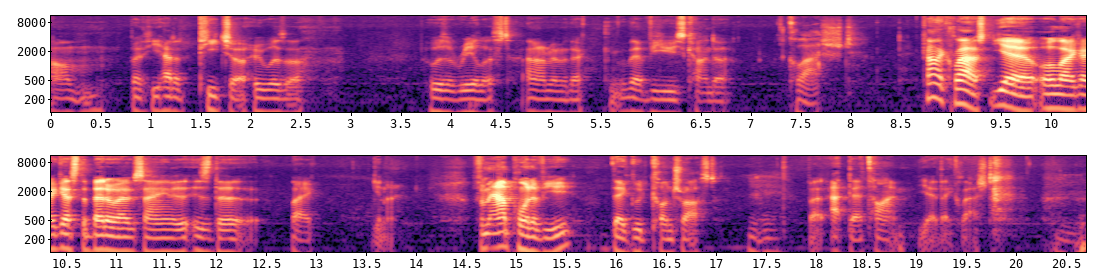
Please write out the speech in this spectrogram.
Um, but he had a teacher who was a, who was a realist. And I remember their, their views kind of Clashed. kind of clashed yeah or like i guess the better way of saying it is the like you know from our point of view they're good contrast Mm-hmm. but at that time yeah they clashed Mm.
